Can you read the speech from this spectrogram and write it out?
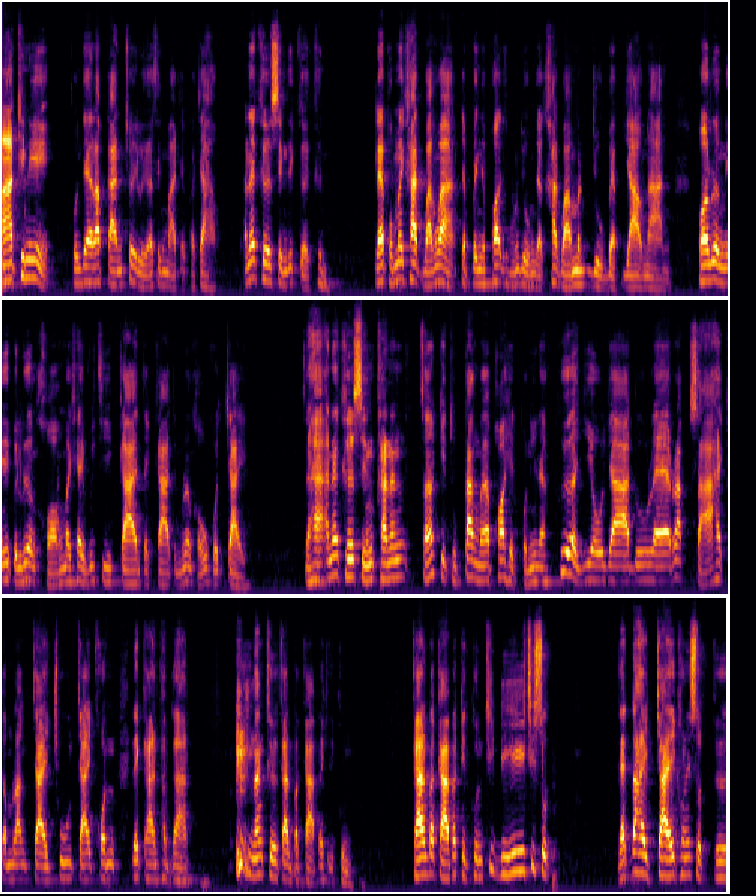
มาที่นี่คุณจะได้รับการช่วยเหลือซึ่งมาจากพระเจ้า อันนั้นคือสิ่งที่เกิดขึ้น และผมไม่คาดหวังว่าจะเป็นเฉพาะที่ผมอยู่อยากคาดหวังมันอยู่แบบยาวนาน เพราะเรื่องนี้เป็นเรื่องของไม่ใช่วิธีการจัดการเป็นเรื่องของหัวใจนะฮะอันนั้นคือสิ่งคัญนั้นสารกิจถูกตั้งมาเพราะเหตุผลนี้นะเพื่อเยียวยาดูแลรักษาให้กำลังใจชูใจคนในการทำงาน นั่นคือการประกาศพระกิตติคุณ การประกาศพระกิตติคุณที่ดีที่สุด และได้ใจคนที่สุดคือ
